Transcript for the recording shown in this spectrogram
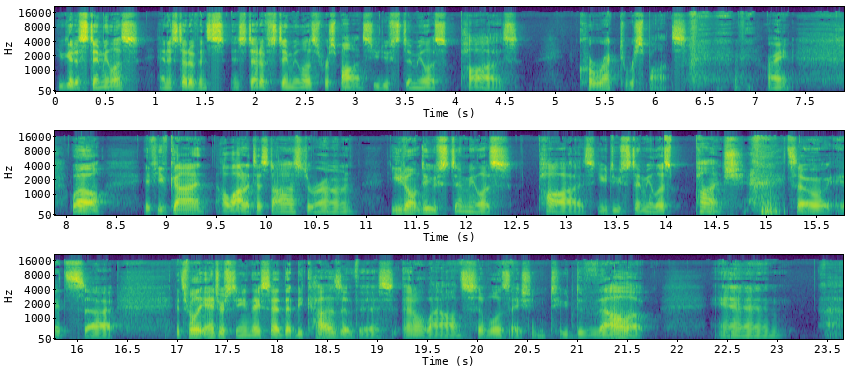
you get a stimulus, and instead of instead of stimulus response, you do stimulus pause, correct response, right? Well, if you've got a lot of testosterone, you don't do stimulus pause, you do stimulus punch. so it's uh, it's really interesting. They said that because of this, it allowed civilization to develop, and uh,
